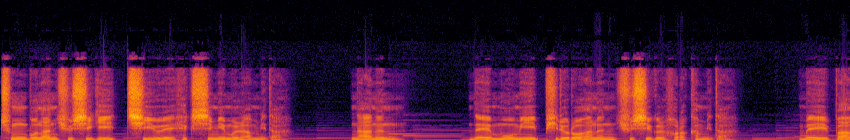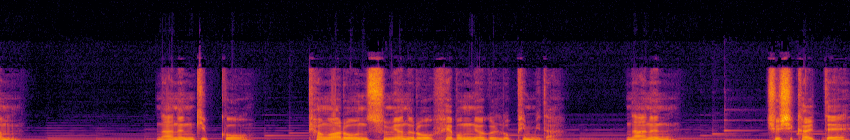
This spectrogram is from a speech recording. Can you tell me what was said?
충분한 휴식이 치유의 핵심임을 압니다. 나는 내 몸이 필요로 하는 휴식을 허락합니다. 매일 밤 나는 깊고 평화로운 수면으로 회복력을 높입니다. 나는 휴식할 때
